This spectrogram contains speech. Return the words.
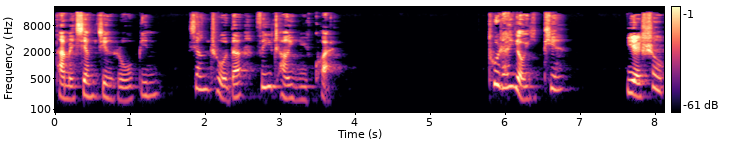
他们相敬如宾，相处的非常愉快。突然有一天，野兽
